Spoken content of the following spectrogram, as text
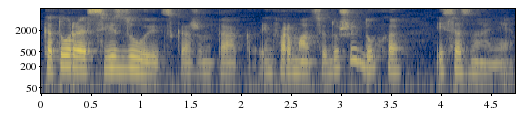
которая связует, скажем так, информацию души, духа и сознания.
